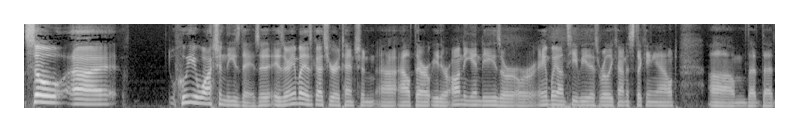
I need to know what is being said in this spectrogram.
so uh, who are you watching these days? Is, is there anybody that's got your attention uh, out there, either on the Indies or, or anybody on TV that's really kind of sticking out um, that that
